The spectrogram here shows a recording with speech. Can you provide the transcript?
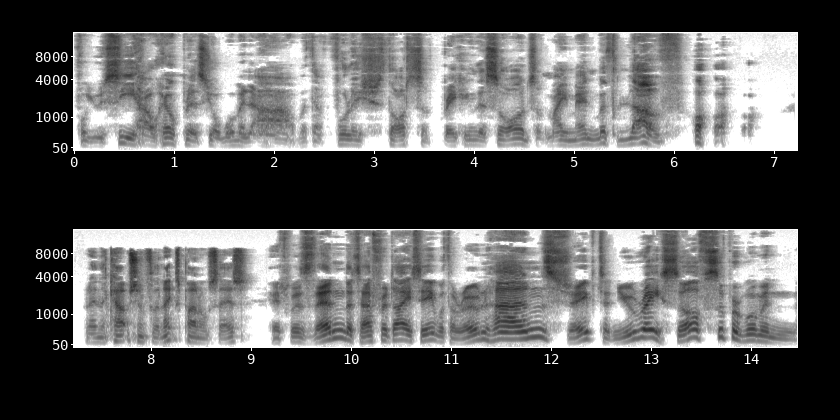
for you see how helpless your women are with the foolish thoughts of breaking the swords of my men with love. and then the caption for the next panel says, It was then that Aphrodite, with her own hands, shaped a new race of superwoman.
